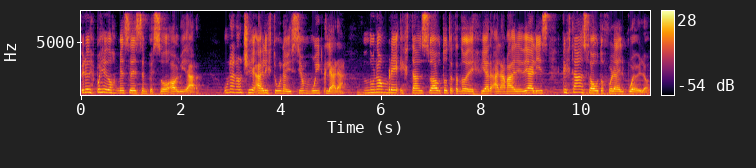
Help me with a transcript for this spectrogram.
pero después de dos meses se empezó a olvidar. Una noche Alice tuvo una visión muy clara. donde un hombre está en su auto tratando de desviar a la madre de Alice, que estaba en su auto fuera del pueblo,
